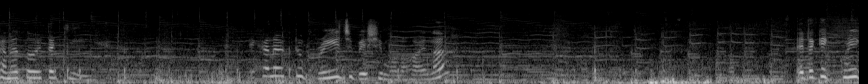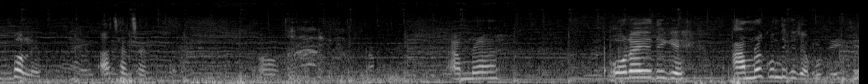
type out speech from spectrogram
এখানে তো এটা কি? এখানে একটু ব্রিজ বেশি মনে হয় না? এটা কি ক্রিক বলে? আচ্ছা আচ্ছা। ও। আমরা ওরা এদিকে আমরা কোন দিকে যাব? এদিকে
